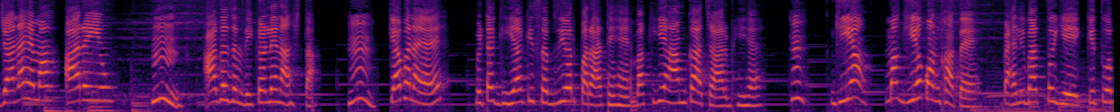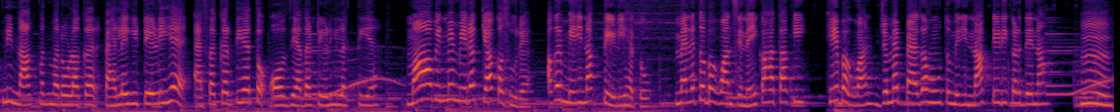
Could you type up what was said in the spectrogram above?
जाना है माँ आ रही हूँ। हम्म आजा जल्दी कर ले नाश्ता। हम्म क्या बनाया है? बेटा घिया की सब्ज़ी और पराठे हैं बाकी ये आम का अचार भी है। हम्म घिया? माँ, घिया कौन खाता है? पहली बात तो ये कि तू अपनी नाक मत मरोड़ा कर। पहले ही टेढ़ी है, ऐसा करती है तो और ज़्यादा टेढ़ी लगती है। माँ, अब इनमें मेरा क्या कसूर है? अगर मेरी नाक टेढ़ी है तो? मैंने तो भगवान से नहीं कहा था कि, हे भगवान, जब मैं पैदा हूँ तो मेरी नाक टेढ़ी कर देना। हम्म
